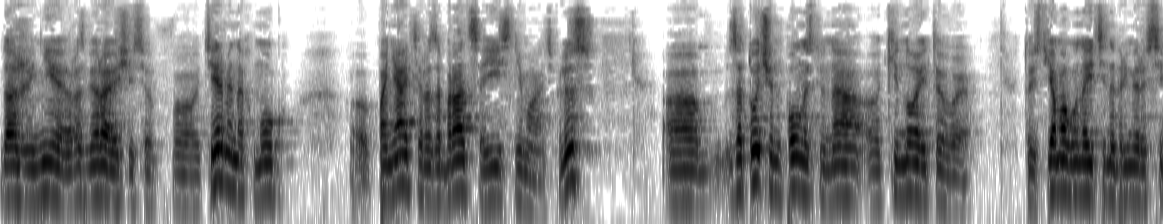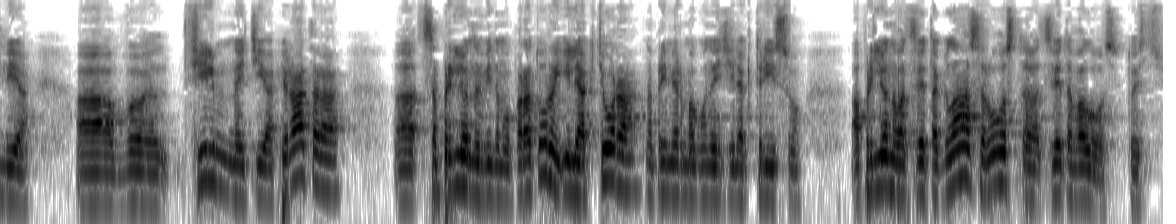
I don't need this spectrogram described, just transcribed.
даже не разбирающийся в терминах, мог э, понять, разобраться и снимать. Плюс а, заточен полностью на э, кино и ТВ. То есть я могу найти, например, себе в фильм, найти оператора, Э, с определенным видом аппаратуры или актера, например, могу найти или актрису, определенного цвета глаз, роста, цвета волос. То есть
